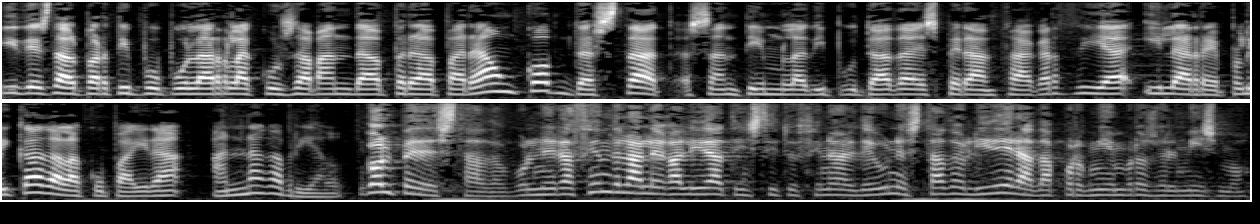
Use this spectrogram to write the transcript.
I des del Partit Popular l'acusaven de preparar un cop d'estat. Sentim la diputada Esperanza García i la rèplica de la copaire Anna Gabriel. Golpe de Estado, vulneración de la legalidad institucional de un Estado liderada por miembros del mismo.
